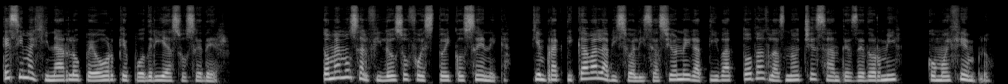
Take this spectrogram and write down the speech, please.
es imaginar lo peor que podría suceder. Tomemos al filósofo estoico Séneca, quien practicaba la visualización negativa todas las noches antes de dormir, como ejemplo,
